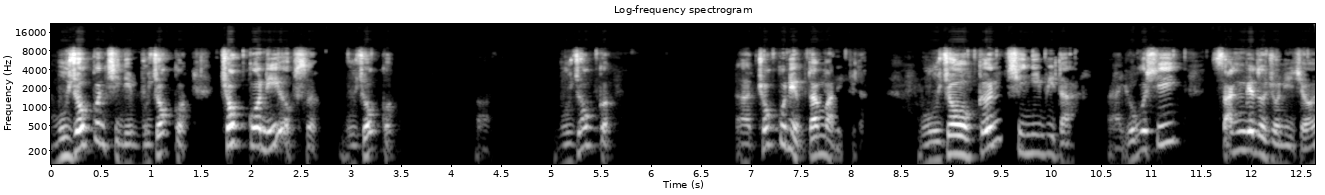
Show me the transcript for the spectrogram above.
무조건 진입, 무조건. 조건이 없어. 무조건. 어, 무조건. 아, 조건이 없단 말입니다. 무조건 진입이다. 아, 요것이 쌍매도존이죠.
